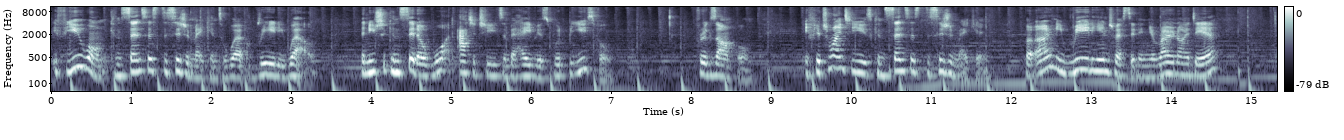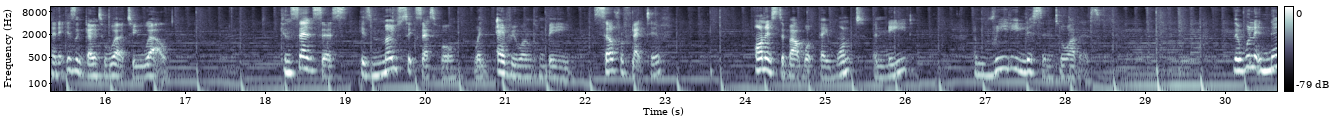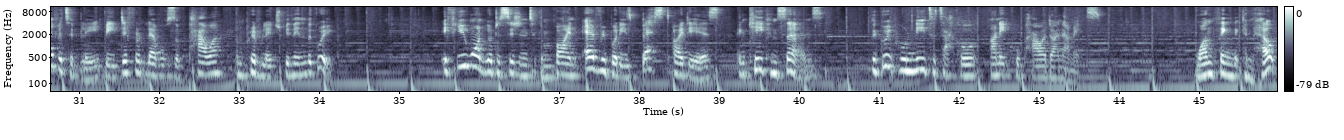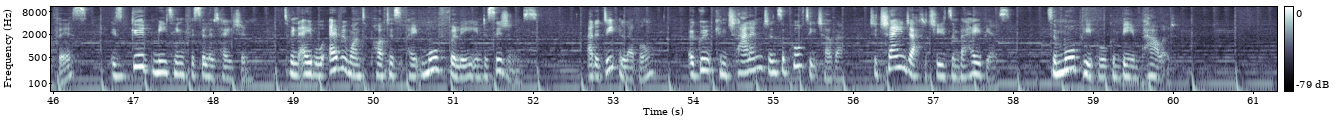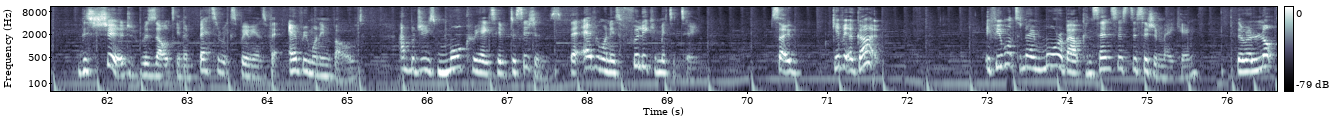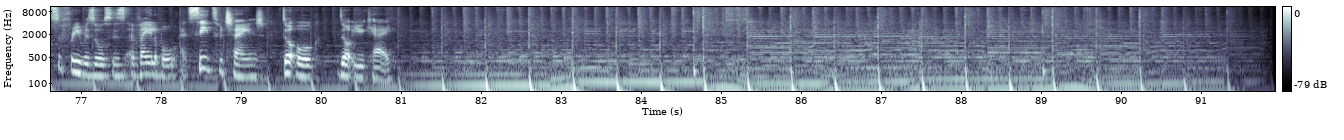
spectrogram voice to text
If you want consensus decision making to work really well, then you should consider what attitudes and behaviours would be useful. For example, if you're trying to use consensus decision making but are only really interested in your own idea, then it isn't going to work too well. Consensus is most successful when everyone can be self reflective, honest about what they want and need, and really listen to others. There will inevitably be different levels of power and privilege within the group. If you want your decision to combine everybody's best ideas and key concerns, the group will need to tackle unequal power dynamics. One thing that can help this is good meeting facilitation to enable everyone to participate more fully in decisions. At a deeper level, a group can challenge and support each other to change attitudes and behaviours so more people can be empowered. This should result in a better experience for everyone involved and produce more creative decisions that everyone is fully committed to. So give it a go. If you want to know more about consensus decision making, there are lots of free resources available at seedsforchange.org.uk.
